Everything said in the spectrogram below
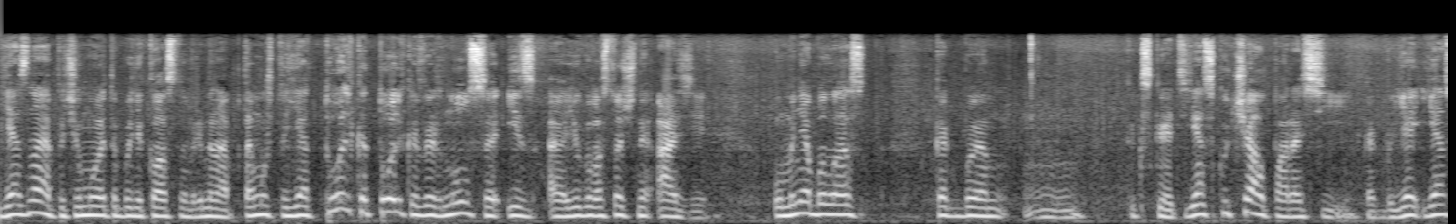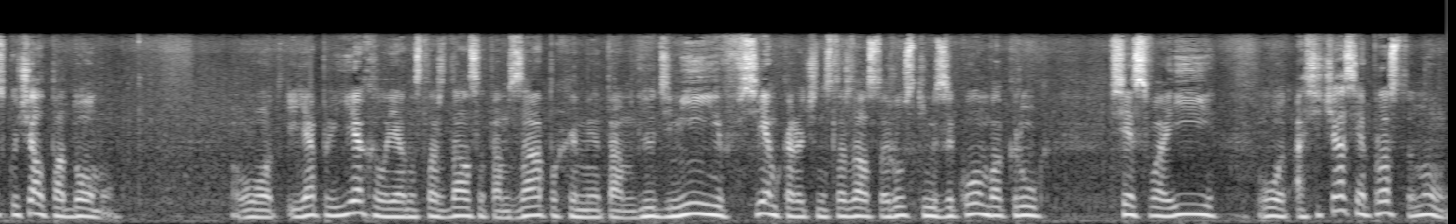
я знаю, почему это были классные времена, потому что я только-только вернулся из э, Юго-Восточной Азии. У меня была как бы, как сказать, я скучал по России, как бы я, я скучал по дому. Вот, и я приехал, я наслаждался там запахами, там, людьми, всем, короче, наслаждался русским языком вокруг, все свои, вот. А сейчас я просто, ну,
